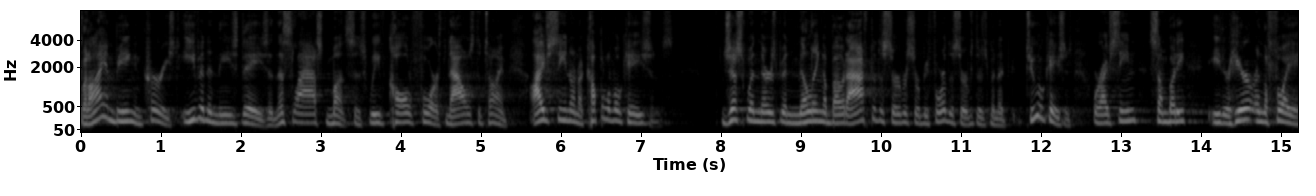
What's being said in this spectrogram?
But I am being encouraged, even in these days, in this last month, since we've called forth, now's the time. I've seen on a couple of occasions just when there's been milling about after the service or before the service, there's been a, two occasions where I've seen somebody either here or in the foyer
